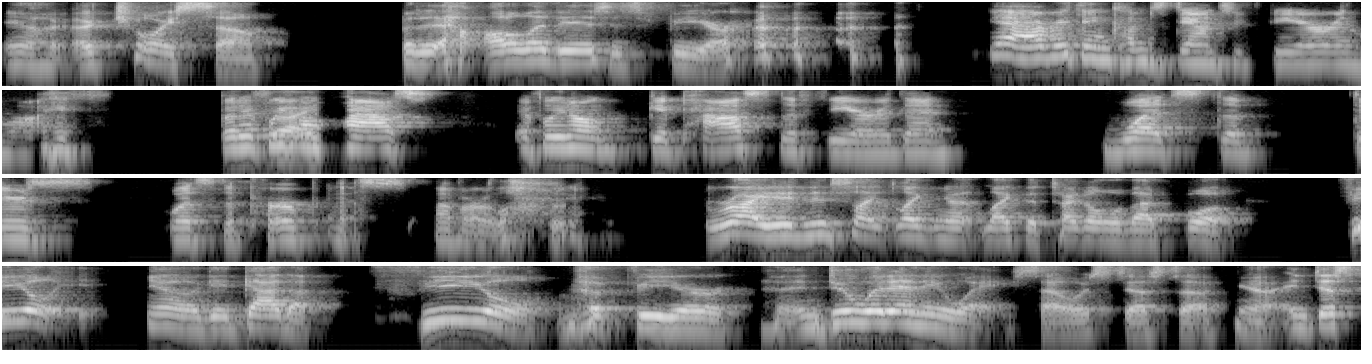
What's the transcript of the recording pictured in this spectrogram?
you know, a choice. So, but it, all it is is fear. yeah, everything comes down to fear in life. But if we right. don't pass if we don't get past the fear, then what's the there's what's the purpose of our life? Right, and it's like like like the title of that book. Feel, you know, you gotta feel the fear and do it anyway. So it's just a you know, and just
